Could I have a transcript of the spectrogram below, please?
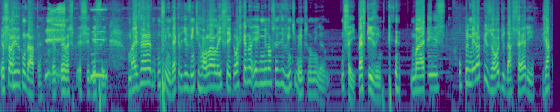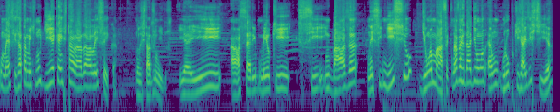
Eu sou horrível com data. Eu tenho esse defeito. Mas é, enfim, década de 20 rola a lei seca. Eu acho que é em 1920 mesmo, se não me engano. Não sei, pesquisem. Mas o primeiro episódio da série já começa exatamente no dia que é instaurada a lei seca nos Estados Unidos. E aí a série meio que se embasa nesse início de uma máfia, que na verdade é um, é um grupo que já existia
